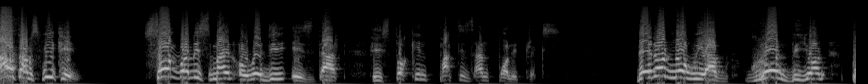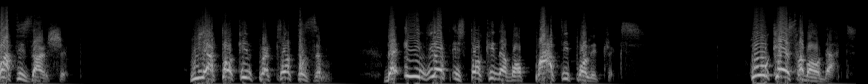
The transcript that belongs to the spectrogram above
As I'm speaking, somebody's mind already is that he's talking partisan politics. They don't know we have grown beyond partisanship. We are talking patriotism. The idiot is talking about party politics. Who cares about that?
